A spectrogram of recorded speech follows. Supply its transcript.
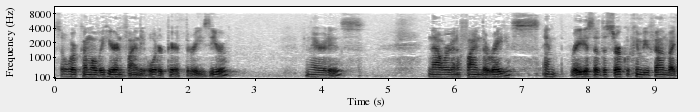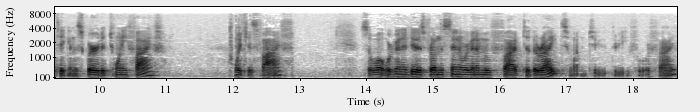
So we'll come over here and find the ordered pair 3, 0. And there it is. Now we're going to find the radius, and radius of the circle can be found by taking the square root of 25, which is 5. So what we're going to do is from the center, we're going to move 5 to the right. 1, 2, 3, 4, 5.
